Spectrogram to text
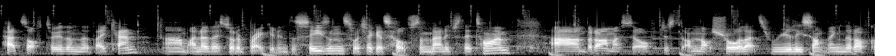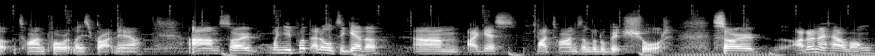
hats off to them that they can. Um, I know they sort of break it into seasons, which I guess helps them manage their time. Um, but I myself, just I'm not sure that's really something that I've got the time for, at least right now. Um, so when you put that all together, um, I guess my time's a little bit short. So I don't know how long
